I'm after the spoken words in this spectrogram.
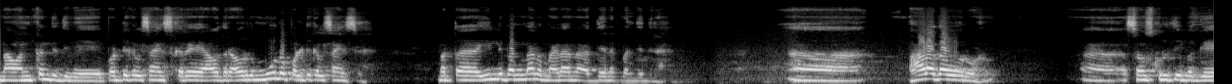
ನಾವು ಅನ್ಕೊಂಡಿದ್ದೀವಿ ಪೊಲಿಟಿಕಲ್ ಸೈನ್ಸ್ ಕರೆ ಯಾವ್ದಾರ ಅವ್ರದ್ದು ಮೂಲ ಪೊಲಿಟಿಕಲ್ ಸೈನ್ಸ್ ಬಟ್ ಇಲ್ಲಿ ಬಂದ್ಮೇಲೆ ಮಹಿಳಾ ಅಧ್ಯಯನಕ್ಕೆ ಬಂದಿದ್ರು. ಭಾಳ ಅದಾವರು ಸಂಸ್ಕೃತಿ ಬಗ್ಗೆ,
